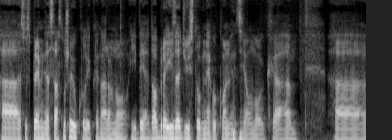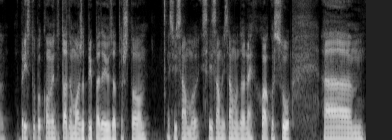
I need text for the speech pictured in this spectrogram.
a, su spremni da saslušaju koliko je naravno ideja dobra. I izađu iz tog nekog konvencionalnog a, a, pristupa kome do tada možda pripadaju zato što svi samo, svi samo i samo da nekako ako su um,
